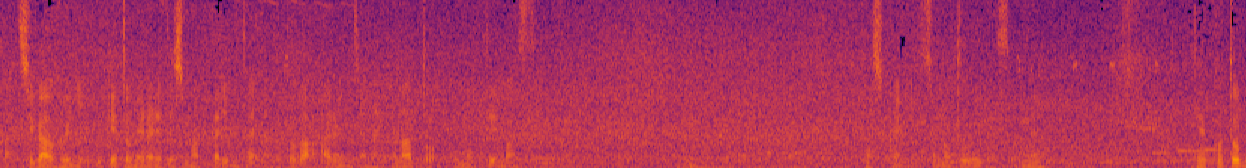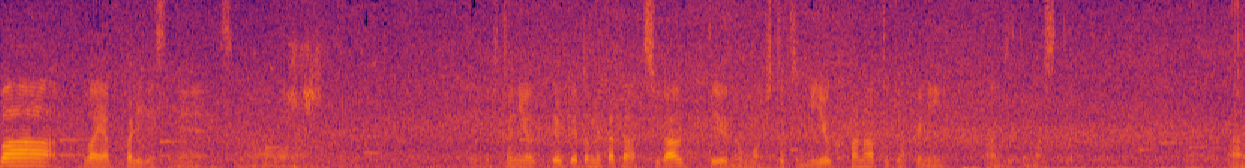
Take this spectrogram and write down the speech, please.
か違う風に受け止められてしまったりみたいなことがあるんじゃないかなと思っています、うん、確かにその通りですよね。で言葉はやっぱりですねそのえ人によって受け止め方は違うっていうのも一つ魅力かなと逆に感じてまして。あのー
